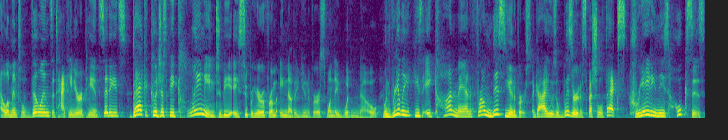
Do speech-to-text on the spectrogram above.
elemental villains attacking European cities, Beck could just be claiming to be a superhero from another universe, one they wouldn't know, when really he's a con man from this universe, a guy who's a wizard of special effects, creating these hoaxes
